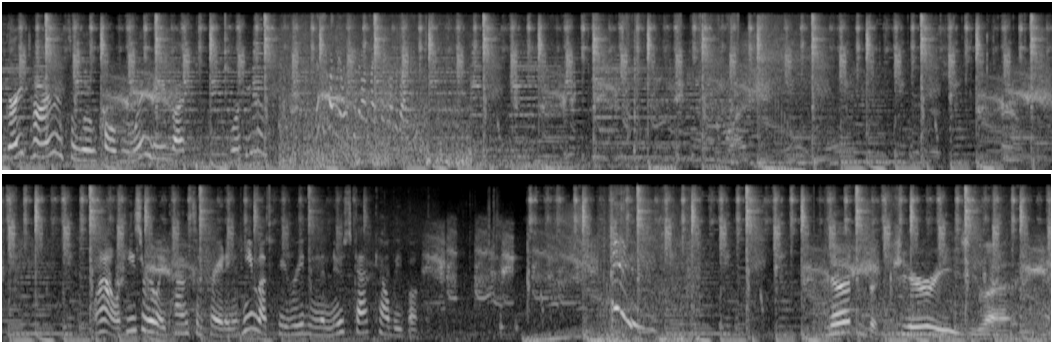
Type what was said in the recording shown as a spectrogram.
a great time. It's a little cold and windy, but we're here. Wow, he's really concentrating. He must be reading the new Scott Kelby book. Nothing but pure easy life.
